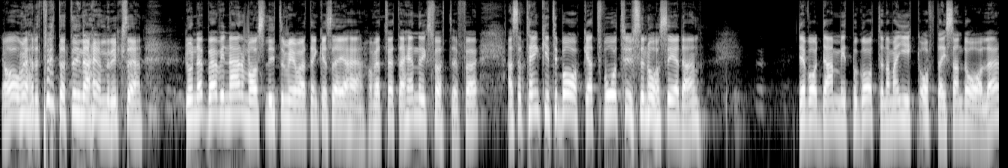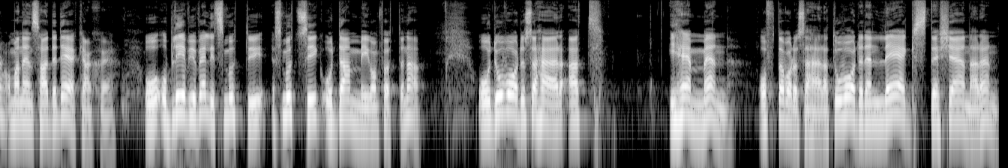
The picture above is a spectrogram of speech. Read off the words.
Ja, om jag hade tvättat dina Henrik sen då börjar vi närma oss lite mer vad jag tänker säga här. Om jag tvättar Henriks fötter. För alltså tänk er tillbaka 2000 år sedan. Det var dammigt på gatorna, man gick ofta i sandaler, om man ens hade det kanske. Och, och blev ju väldigt smuttig, smutsig och dammig om fötterna. Och då var det så här att i hemmen, ofta var det så här att då var det den lägste tjänaren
